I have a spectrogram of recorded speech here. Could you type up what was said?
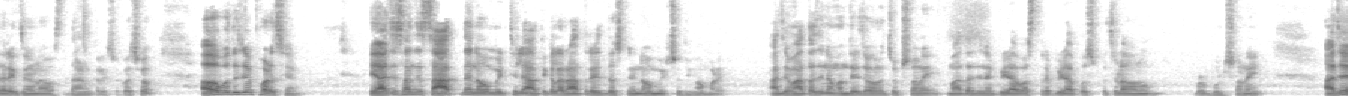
દરેક જણ નવા વસ્ત્ર ધારણ કરી શકો છો. આવું બધું જે ફળ છે, એ આજે સાંજે સાત ને નવ મિનિટથી લઈ આવતીકાલે રાત્રે દસ ને નવ મિનિટ સુધીમાં મળે. આજે માતાજીના મંદિર જવાનું ચૂકશો નહીં. માતાજીને પીળા વસ્ત્ર, પીળા પુષ્પ ચડાવવાનું પણ ભૂલશો નહીં. આજે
